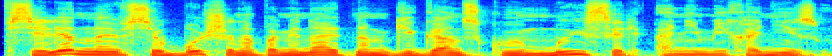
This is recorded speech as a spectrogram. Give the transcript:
Вселенная все больше напоминает нам гигантскую мысль, а не механизм.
